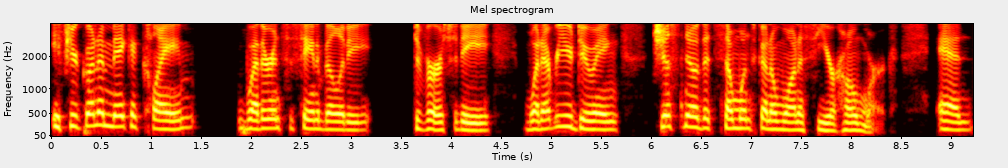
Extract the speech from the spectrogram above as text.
if you're going to make a claim, whether in sustainability, diversity, whatever you're doing, just know that someone's going to want to see your homework. And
